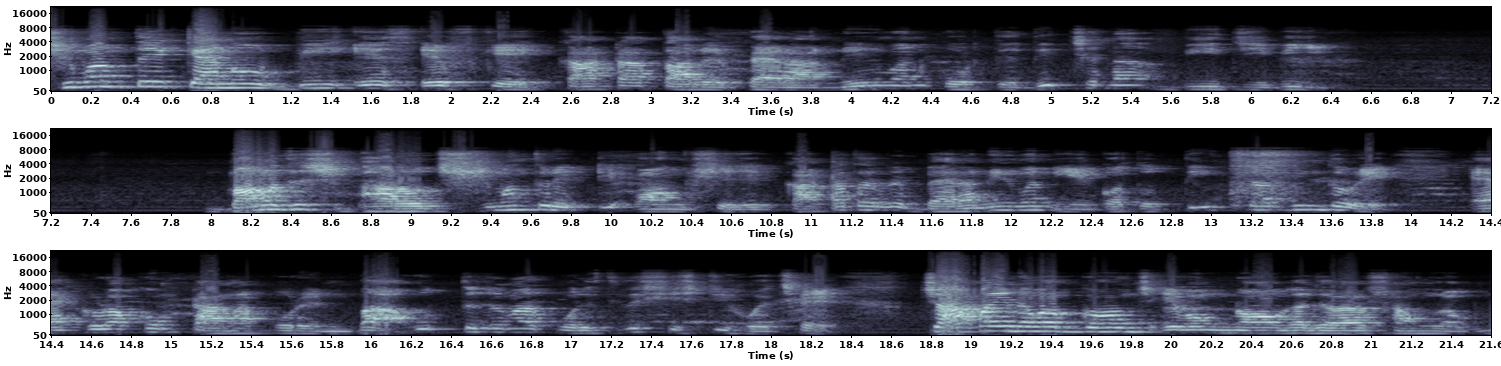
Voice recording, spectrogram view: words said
সীমান্তে কেন বিএসএফ কে কাটা তারের বেড়া নির্মাণ করতে দিচ্ছে না বিজিবি? বাংলাদেশ, ভারত সীমান্তের একটি অংশে কাঁটাতারের বেড়া নির্মাণ নিয়ে গত তিন, চার দিন ধরে একরকম টানাপোড়েন বা উত্তেজনার পরিস্থিতি সৃষ্টি হয়েছে। চাঁপাই, নবাবগঞ্জ এবং নওগাঁ জেলার সংলগ্ন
